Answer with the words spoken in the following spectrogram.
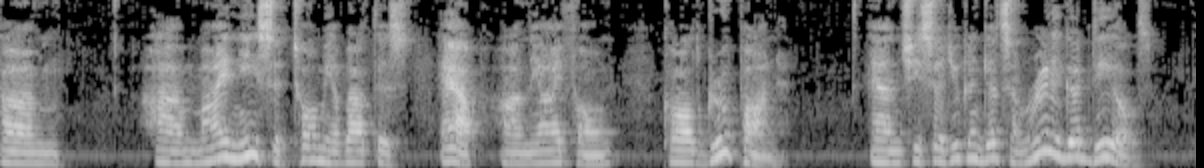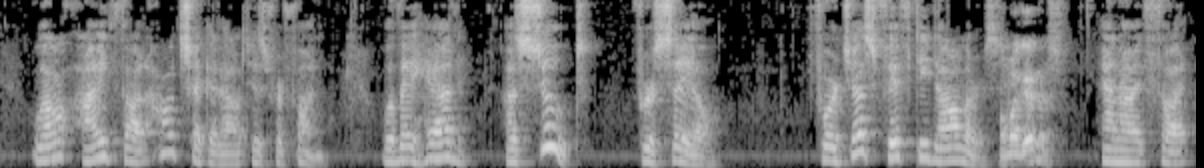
um, uh, my niece had told me about this app on the iPhone called Groupon. And she said, You can get some really good deals. Well, I thought, I'll check it out just for fun. Well, they had a suit for sale for just $50. oh my goodness. And I thought,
